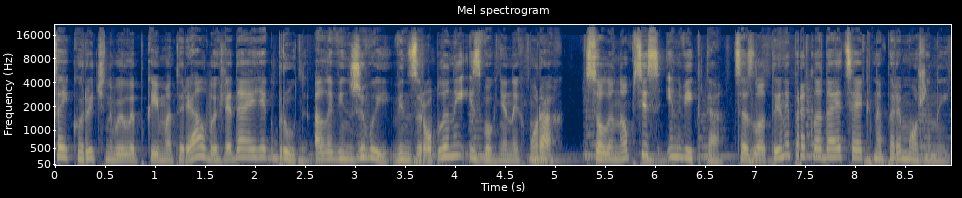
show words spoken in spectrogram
Цей коричневий липкий матеріал виглядає як бруд, але він живий. Він зроблений із вогняних мурах. Соленопсіс інвікта. – це з латини перекладається як непереможений.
